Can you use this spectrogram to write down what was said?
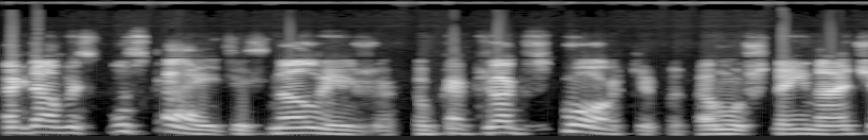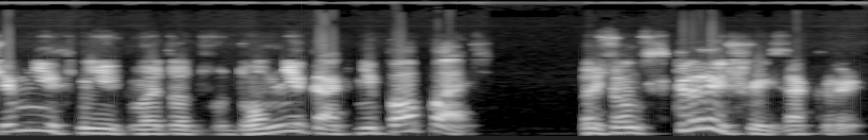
когда вы спускаетесь на лыжах, то как, как с горки, потому что иначе в них ни, в этот дом никак не попасть. То есть он с крышей закрыт.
